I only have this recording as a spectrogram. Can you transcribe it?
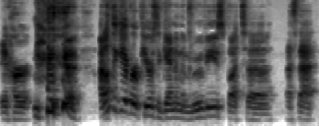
It hurt. I don't think he ever appears again in the movies, but uh, that's that.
